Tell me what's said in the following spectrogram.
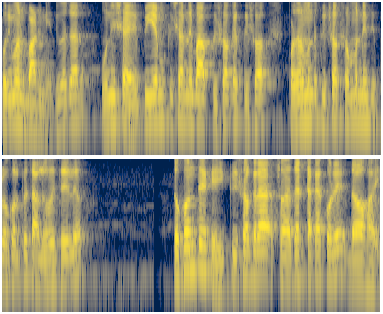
পরিমাণ বাড়েনি। দু হাজার উনিশে পিএম কিষাণে বা কৃষকের কৃষক, প্রধানমন্ত্রী কৃষক সম্মান নিধি প্রকল্পে চালু হয়েছিল। তখন থেকেই কৃষকরা ছয় হাজার টাকা করে দেওয়া হয়।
